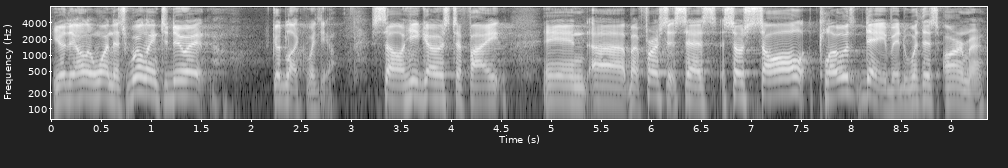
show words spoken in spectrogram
You're the only one that's willing to do it. Good luck with you. So he goes to fight. And, uh, but first it says So Saul clothed David with his armor,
